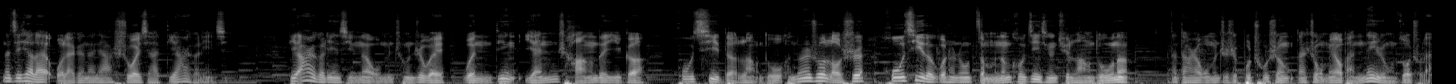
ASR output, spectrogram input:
那接下来我来跟大家说一下第二个练习。第二个练习呢，我们称之为稳定延长的一个呼气的朗读。很多人说，老师呼气的过程中怎么能够进行去朗读呢？那当然，我们只是不出声，但是我们要把内容做出来，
